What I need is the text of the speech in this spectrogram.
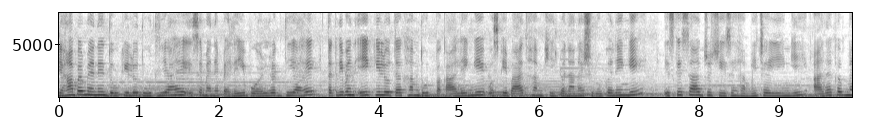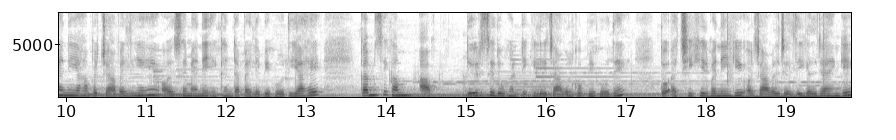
यहाँ पर मैंने दो किलो दूध लिया है, इसे मैंने पहले ही बॉयल रख दिया है। तकरीबन एक किलो तक हम दूध पका लेंगे, उसके बाद हम खीर बनाना शुरू करेंगे। इसके साथ जो चीज़ें हमें चाहिएँगी, आधा कप मैंने यहाँ पर चावल लिए हैं और इसे मैंने एक घंटा पहले भिगो दिया है। कम से कम आप डेढ़ से दो घंटे के लिए चावल को भिगो दें तो अच्छी खीर बनेगी और चावल जल्दी गल जाएँगे।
